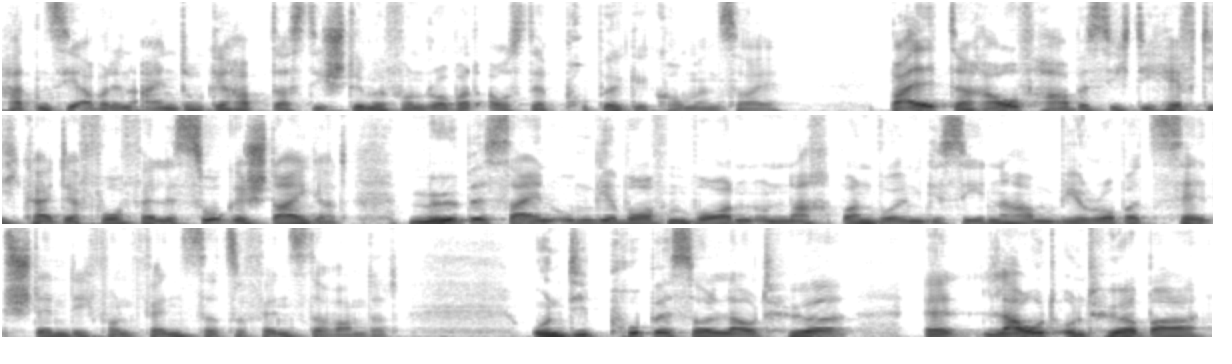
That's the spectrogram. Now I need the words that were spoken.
hatten sie aber den Eindruck gehabt, dass die Stimme von Robert aus der Puppe gekommen sei. Bald darauf habe sich die Heftigkeit der Vorfälle so gesteigert. Möbel seien umgeworfen worden und Nachbarn wollen gesehen haben, wie Robert selbstständig von Fenster zu Fenster wandert. Und die Puppe soll laut, hör, äh, laut und hörbar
